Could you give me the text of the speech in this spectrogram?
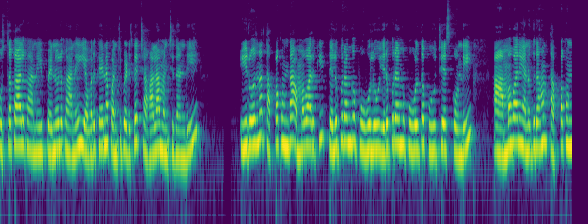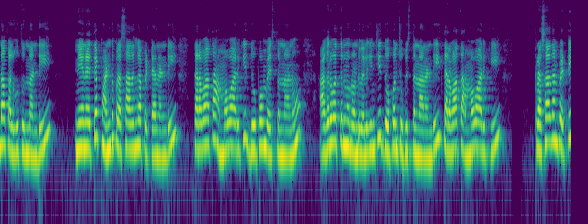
పుస్తకాలు కానీ పెన్నులు కానీ ఎవరికైనా పంచిపెడితే చాలా మంచిదండి. ఈ రోజున తప్పకుండా అమ్మవారికి తెలుపు రంగు పువ్వులు ఎరుపు రంగు పువ్వులతో పూజ చేసుకోండి. ఆ అమ్మవారి అనుగ్రహం తప్పకుండా కలుగుతుందండి. నేనైతే పండు ప్రసాదంగా పెట్టానండి. తర్వాత అమ్మవారికి ధూపం వేస్తున్నాను. అగరవత్తులను రెండు వెలిగించి ధూపం చూపిస్తున్నానండి. తర్వాత అమ్మవారికి ప్రసాదం పెట్టి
